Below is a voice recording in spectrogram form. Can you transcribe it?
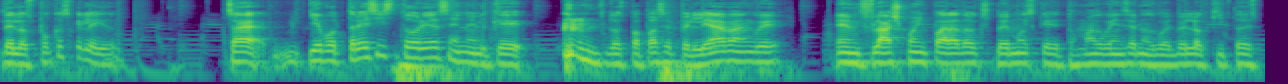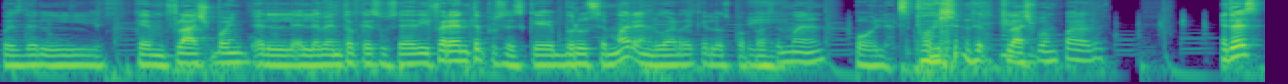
De los pocos que he leído. O sea, llevo tres historias en el que los papás se peleaban, güey. En Flashpoint Paradox vemos que Thomas Wayne se nos vuelve loquito después del... Que en Flashpoint el, el evento que sucede diferente, pues es que Bruce se muere en lugar de que los papás Sí. se mueren. Spoiler. Spoiler de Flashpoint Paradox. Entonces,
